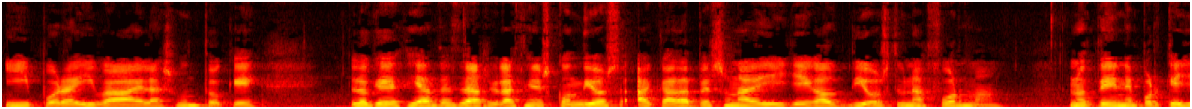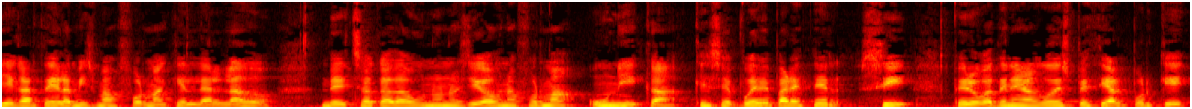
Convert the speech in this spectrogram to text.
y por ahí va el asunto, que lo que decía antes de las relaciones con Dios, a cada persona le llega Dios de una forma. No tiene por qué llegarte de la misma forma que el de al lado. De hecho, a cada uno nos llega de una forma única. ¿Que se puede parecer? Sí, pero va a tener algo de especial porque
